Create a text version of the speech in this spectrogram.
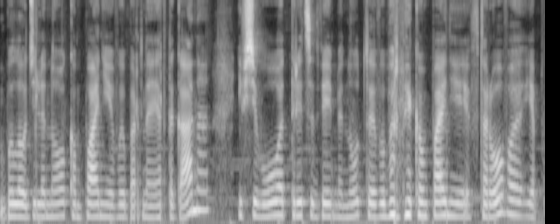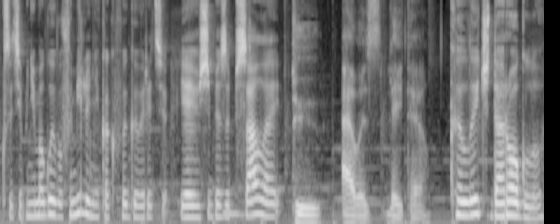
было уделено кампании выборной Эрдогана, и всего 32 минуты выборной кампании второго. Я, кстати, не могу его фамилию никак выговорить, я ее себе записала. Two hours later. Кылычдароглу.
